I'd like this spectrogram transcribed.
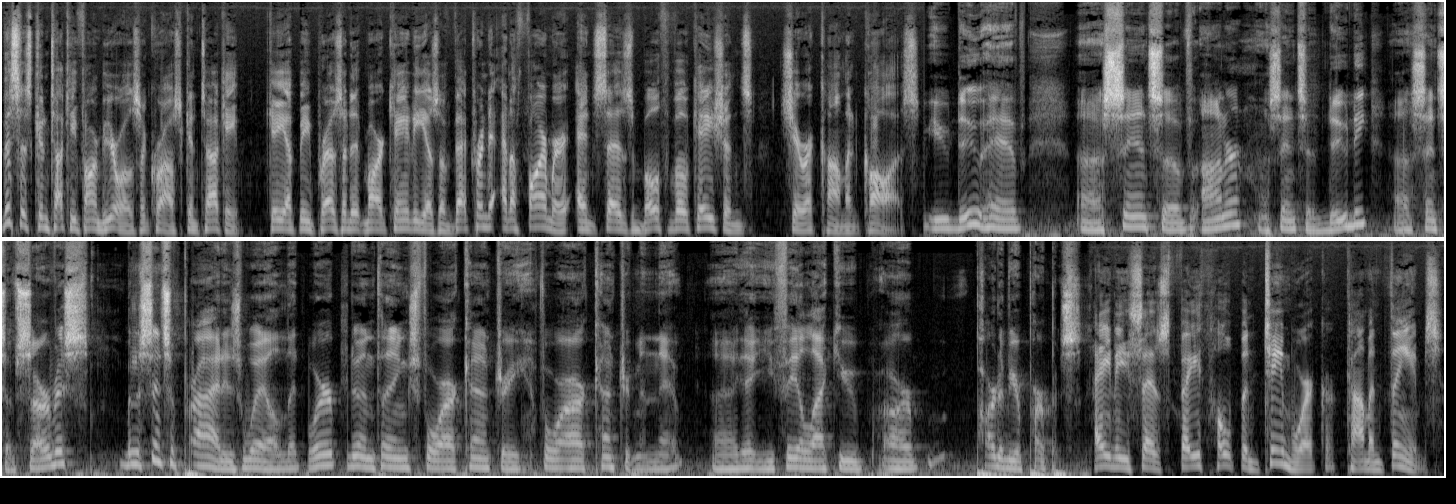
This is Kentucky Farm Bureaus across Kentucky. KFB President Mark Haney is a veteran and a farmer and says both vocations share a common cause. You do have a sense of honor, a sense of duty, a sense of service, but a sense of pride as well that we're doing things for our country, for our countrymen, that, uh, that you feel like you are part of your purpose. Haney says faith, hope, and teamwork are common themes.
